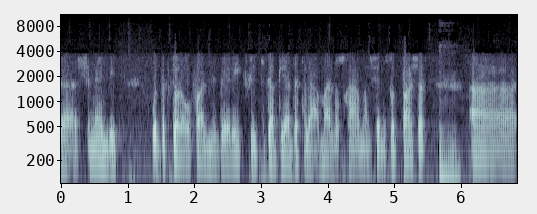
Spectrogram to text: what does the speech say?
الشميمري والدكتورة وفاء المبيريك في كتاب ريادة الأعمال نسخة عام 2016 آه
